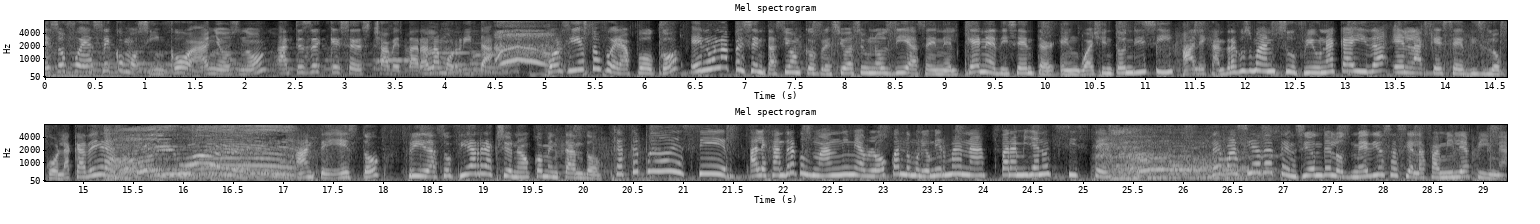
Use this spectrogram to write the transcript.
Eso fue hace como cinco años, ¿no? Antes de que se deschavetara la morrita. Por si esto fuera poco, en una presentación que ofreció hace unos días en el Kennedy Center en Washington, D.C., Alejandra Guzmán sufrió una caída en la que se dislocó la cadera. Ante esto, Frida Sofía reaccionó comentando, ¿Qué te puedo decir? Alejandra Guzmán ni me habló cuando murió mi hermana. Para mí ya no existe. Demasiada atención de los medios hacia la familia Pinal.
